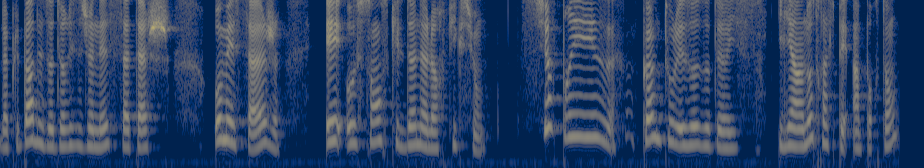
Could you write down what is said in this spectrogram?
La plupart des autoristes jeunesse s'attachent au message et au sens qu'ils donnent à leur fiction. Surprise Comme tous les autres autoristes. Il y a un autre aspect important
